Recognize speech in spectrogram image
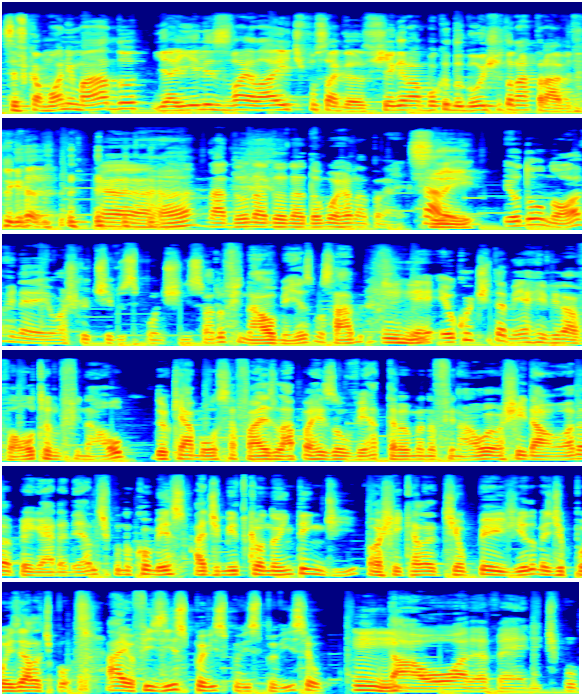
você fica mó animado, e aí eles vai lá e, tipo, saga, chega na boca do gol e chuta na trave, tá ligado? Aham, uhum. nadou, nadou, nadou, morreu na praia. Sim. Cara, eu dou 9, né? Eu acho que eu tive esse pontinho só no final mesmo, sabe? Uhum. É, eu curti também a reviravolta no final, do que a moça faz lá para resolver a trama no final. Eu achei da hora a pegada dela. Tipo, no começo, admito que eu não entendi. Eu achei que ela tinha perdido, mas depois ela, tipo, ah, eu fiz isso, por isso, por isso, por isso. Eu, uhum. da hora, velho. Tipo,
